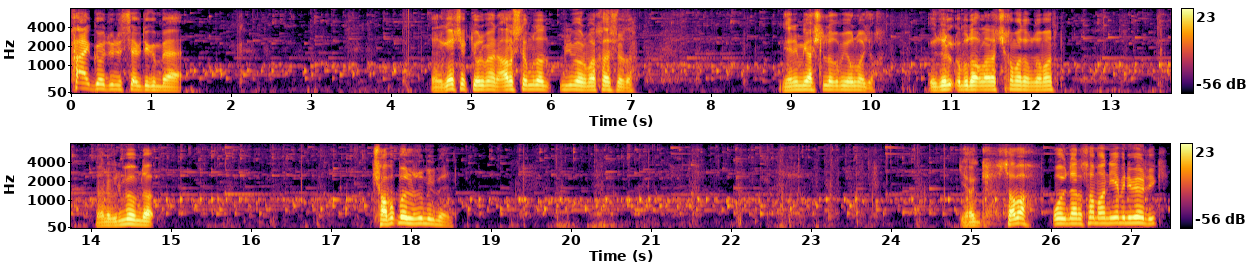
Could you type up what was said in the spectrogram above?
Hay gözünü sevdiğim be. Yani gerçek diyorum yani alıştığımda bilmiyorum arkadaşlar da. Benim yaşlılığım iyi olmayacak. Özellikle bu dağlara çıkamadığım zaman yani bilmiyorum da çabuk mu ölürüm bilmeyin. Ya sabah koyunların saman yemini verdik.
